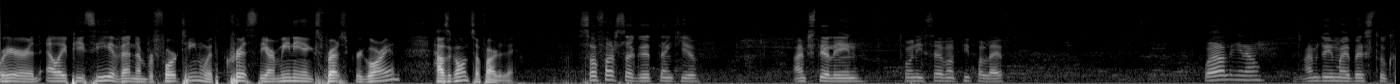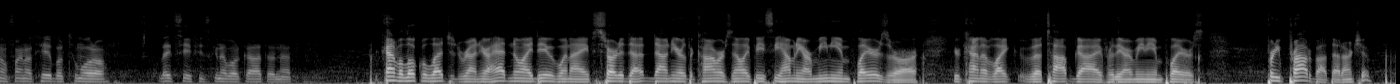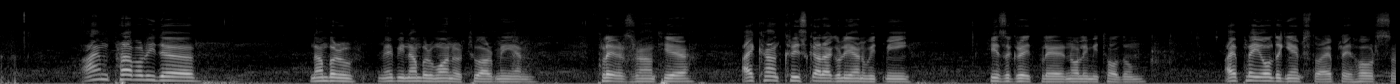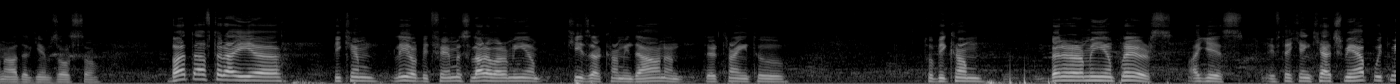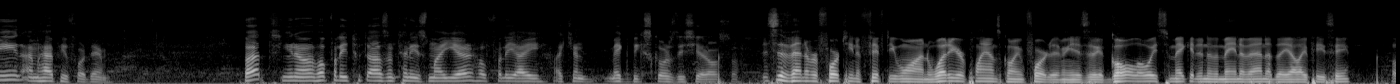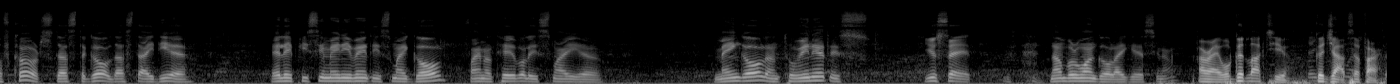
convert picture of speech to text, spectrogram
We're here in LAPC event number 14 with Chris, the Armenian Express Grigorian. How's it going so far today? So far, so good. Thank you. I'm still in. 27 people left. Well, you know, I'm doing my best to come find a table tomorrow. Let's see if it's going to work out or not. You're kind of a local legend around here. I had no idea when I started down here at the Commerce and LAPC how many Armenian players there are. You're kind of like the top guy for the Armenian players. Pretty proud about that, aren't you? I'm probably the number, maybe number one or two Armenian players around here. I count Chris Karagulleyan with me. He's a great player, no limit. I play all the games though. I play horse and other games also. But after I uh, became a little bit famous, a lot of Armenian kids are coming down and they're trying to to become better Armenian players, I guess. If they can catch me up with me, I'm happy for them. But, you know, hopefully 2010 is my year. Hopefully I, I can make big scores this year also. This is event number 14 of 51. What are your plans going forward? I mean, is it a goal always to make it into the main event of the LAPC? Of course, that's the goal. That's the idea. LAPC main event is my goal. Final table is my uh, main goal, and to win it is, you say it, number one goal, I guess. You know. All right. Well, good luck to you. Thank good you job so so far.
